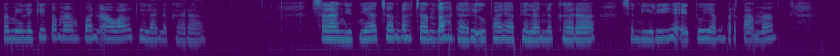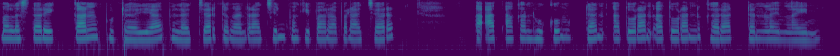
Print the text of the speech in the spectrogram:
memiliki kemampuan awal bela negara. Selanjutnya, contoh-contoh dari upaya bela negara sendiri yaitu yang pertama, melestarikan budaya belajar dengan rajin bagi para pelajar, taat akan hukum dan aturan-aturan negara dan lain-lain.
